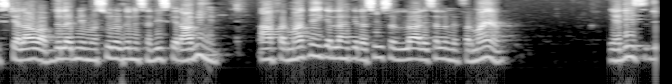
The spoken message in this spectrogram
اس کے علاوہ عبداللہ ابن مسعود رضی حدیث کے راوی ہیں۔ آپ فرماتے ہیں کہ اللہ کے رسول صلی اللہ علیہ وسلم نے فرمایا، یہ حدیث جو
